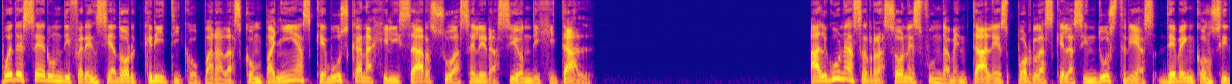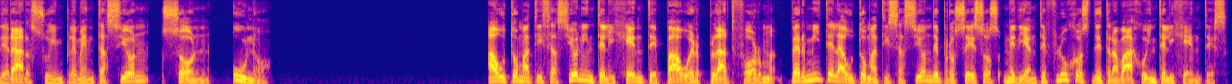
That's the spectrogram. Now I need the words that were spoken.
puede ser un diferenciador crítico para las compañías que buscan agilizar su aceleración digital. Algunas razones fundamentales por las que las industrias deben considerar su implementación son 1. Automatización inteligente Power Platform permite la automatización de procesos mediante flujos de trabajo inteligentes.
